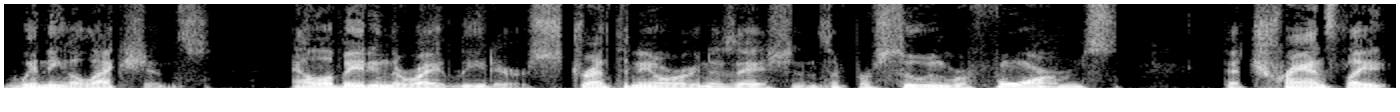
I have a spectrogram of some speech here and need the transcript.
winning elections, elevating the right leaders, strengthening organizations, and pursuing reforms that translate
